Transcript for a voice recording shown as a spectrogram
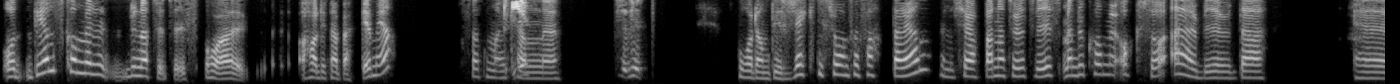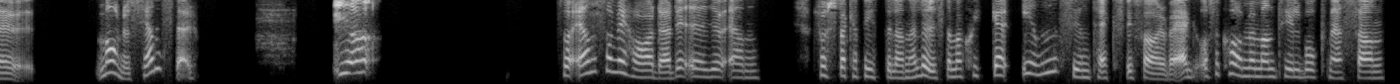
Och dels kommer du naturligtvis att ha dina böcker med så att man kan eh, få dem direkt ifrån författaren eller köpa naturligtvis. Men du kommer också erbjuda eh, manustjänster. Ja, Så en som vi har där det är ju en första kapitelanalys där man skickar in sin text i förväg och så kommer man till bokmässan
